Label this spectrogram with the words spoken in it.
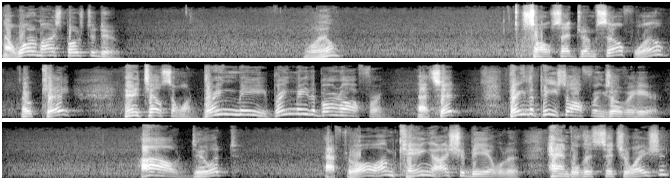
Now, what am I supposed to do? Well, Saul said to himself, Well, okay. And he tells someone, Bring me, bring me the burnt offering. That's it. Bring the peace offerings over here. I'll do it. After all, I'm king. I should be able to handle this situation.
